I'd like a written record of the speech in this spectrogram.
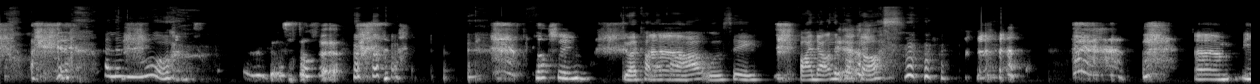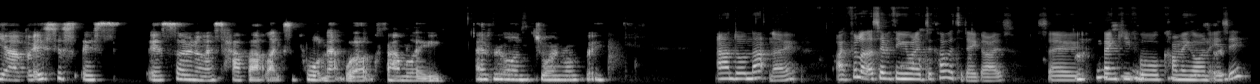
I love you more. Stop it. Blushing. Do I cut that Uh, out? We'll see. Find out on the yeah. podcast. um, yeah, but it's just it's it's so nice to have that like support network, family, everyone join rugby. and on that note, I feel like that's everything we wanted to cover today, guys. So thank thank you you. for coming on, Izzy.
